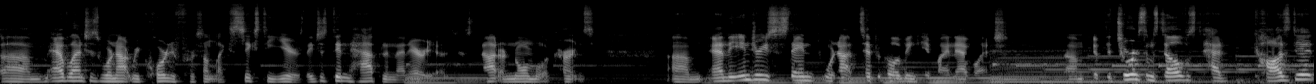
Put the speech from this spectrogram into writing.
um, avalanches were not recorded for something like 60 years. They just didn't happen in that area. It's just not a normal occurrence. Um, and the injuries sustained were not typical of being hit by an avalanche. Um, if the tourists themselves had caused it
